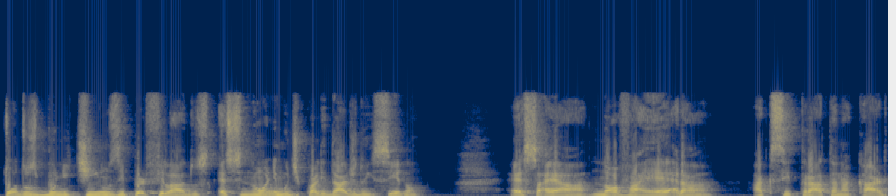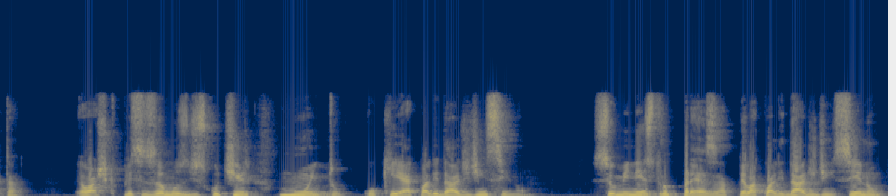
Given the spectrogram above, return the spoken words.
todos bonitinhos e perfilados, é sinônimo de qualidade do ensino? Essa é a nova era a que se trata na carta? Eu acho que precisamos discutir muito o que é qualidade de ensino. Se o ministro preza pela qualidade de ensino,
